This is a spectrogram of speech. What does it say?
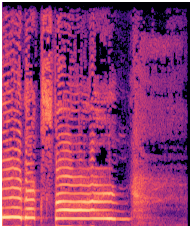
see you next time.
